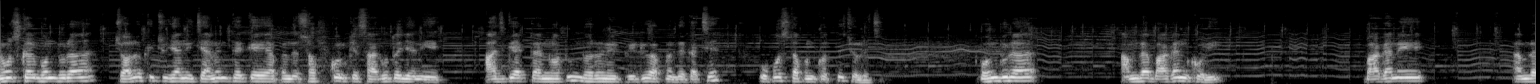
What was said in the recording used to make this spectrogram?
নমস্কার বন্ধুরা, চলো কিছু জানি চ্যানেল থেকে আপনাদের সকলকে স্বাগত জানিয়ে আজকে একটা নতুন ধরনের ভিডিও আপনাদের কাছে উপস্থাপন করতে চলেছে। বন্ধুরা, আমরা বাগান করি। বাগানে আমরা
